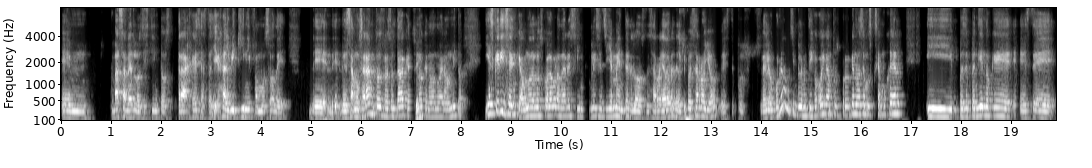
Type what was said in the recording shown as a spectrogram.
eh, vas a ver los distintos trajes hasta llegar al bikini famoso de, de, de, de Samus Aran. Entonces resultaba que, no, que no, no era un mito. Y es que dicen que a uno de los colaboradores, simple y sencillamente, de los desarrolladores del equipo de desarrollo, este, pues se le ocurrió, simplemente dijo, oigan, pues ¿por qué no hacemos que sea mujer? Y pues dependiendo que, este,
